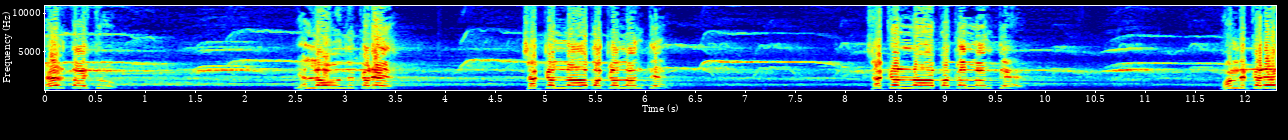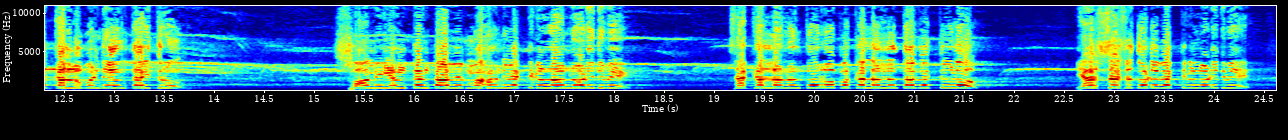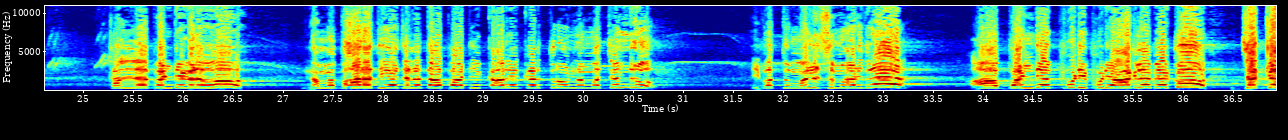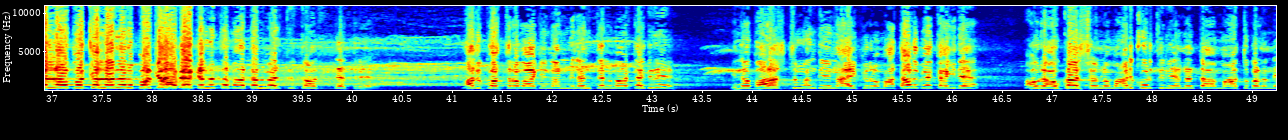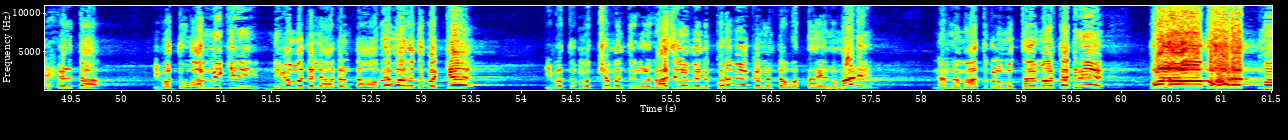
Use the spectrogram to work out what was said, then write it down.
ಹೇಳ್ತಾ ಇದ್ರು, ಎಲ್ಲ ಒಂದು ಕಡೆ ಜಗಲ್ಲ ಬಗಲ್ಲ ಅಂತೆ. ಜಗಲ್ಲ ಬಗಲ್ಲ ಅಂತೆ. ಒಂದು ಕಡೆ ಕಲ್ಲು ಬಂಡೆ ಅಂತ ಇದ್ರು. ಸ್ವಾಮಿ ಎಂತೆಂತ ಮಹಾನ್ ವ್ಯಕ್ತಿಗಳನ್ನ ನಾವು ನೋಡಿದೀವಿ. ಜಗಲ್ಲನಂತವರು ಬಗಲ್ಲನಂತ ವ್ಯಕ್ತಿಗಳು. ಎಷ್ಟೆಷ್ಟು ದೊಡ್ಡ ವ್ಯಕ್ತಿಗಳು ನೋಡಿದ್ವಿ. ಕಲ್ಲ ಬಂಡೆಗಳು, ನಮ್ಮ ಭಾರತೀಯ ಜನತಾ ಪಾರ್ಟಿ ಕಾರ್ಯಕರ್ತರು, ನಮ್ಮ ಜನರು. ಇವತ್ತು ಮನಸ್ಸು ಮಾಡಿದ್ರೆ ಆ ಬಂಡೆ ಪುಡಿ ಪುಡಿ ಆಗ್ಲೇಬೇಕು, ಜಗ್ಗಲ್ಲ ಬಗ್ಗಲ್ಲ ಅನ್ನೋರು ಬಗ್ಗಲೇಬೇಕನ್ನಂತ ಮಾತನ್ನು ಮಾಡ್ತಿತ್ತು ಅದಕ್ಕೋಸ್ಕರವಾಗಿ ನಾನು ವಿನಂತಿಯನ್ನು ಮಾಡ್ತಾ ಇದ್ದೀನಿ. ಇನ್ನ ಬಹಳಷ್ಟು ಮಂದಿ ನಾಯಕರು ಮಾತಾಡಬೇಕಾಗಿದೆ. ಅವರು ಅವಕಾಶವನ್ನು ಮಾಡಿಕೊಡ್ತೀನಿ ಅನ್ನಂತ ಮಾತುಗಳನ್ನು ಹೇಳ್ತಾ, ಇವತ್ತು ವಾಲ್ಮೀಕಿ ನಿಗಮದಲ್ಲಿ ಆದಂತ ಅವ್ಯವಹಾರದ ಬಗ್ಗೆ ಇವತ್ತು ಮುಖ್ಯಮಂತ್ರಿಗಳು ರಾಜೀನಾಮೆಯನ್ನು ಕೊಡಬೇಕನ್ನಂತ ಒತ್ತಾಯವನ್ನು ಮಾಡಿ ನನ್ನ ಮಾತುಗಳು ಮುಕ್ತಾಯ ಮಾಡ್ತಾ ಇದ್ದೀನಿ. ಬೋಲೋ ಭಾರತ್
